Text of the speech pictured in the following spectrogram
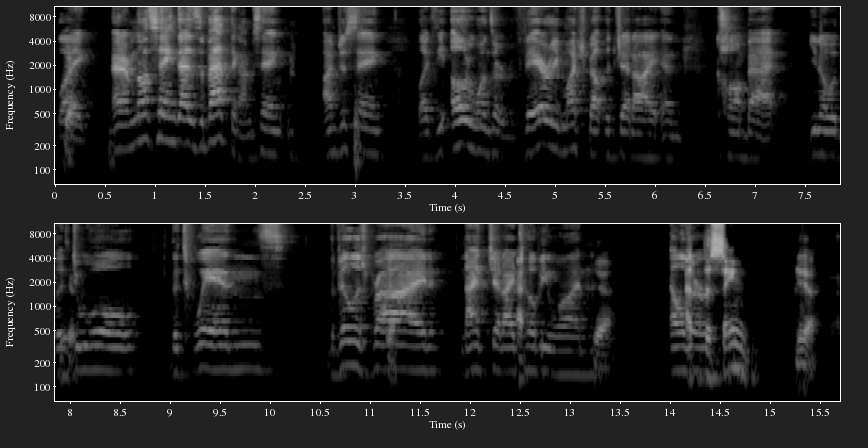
Like, and I'm not saying that is a bad thing. I'm saying I'm just saying like the other ones are very much about the Jedi and combat. You know, the Yeah. duel, the twins, the Village Bride, Ninth Jedi, Toby one, yeah Elder. at the same yeah Yeah.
